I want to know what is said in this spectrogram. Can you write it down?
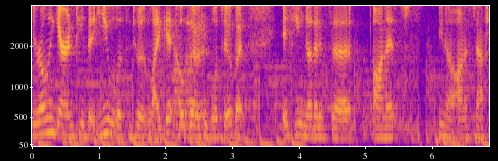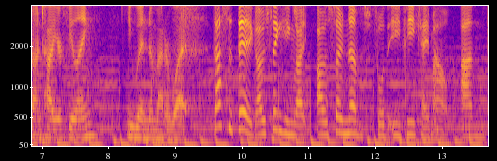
You're only guaranteed that you will listen to it and like it. Hopefully, other people will too. But if you know that it's a honest, you know, honest snapshot into how you're feeling, you win no matter what. That's the thing. I was thinking, like, I was so nervous before the EP came out, and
